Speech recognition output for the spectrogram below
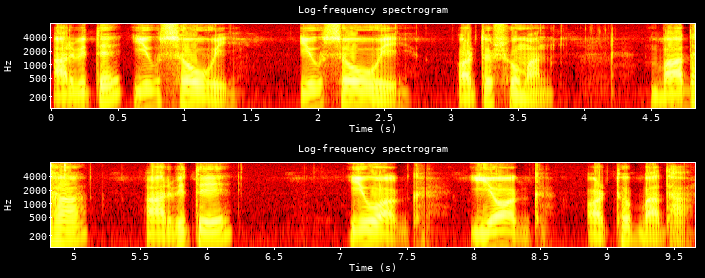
আরবিতে ইউসৌই ইউসৌই অর্থ সমান। বাধা, আরবিতে ইওয়াগ ইয়গ অর্থ বাধা।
